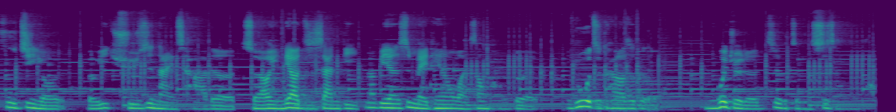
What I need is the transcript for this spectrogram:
附近有有一区是奶茶的手摇饮料集散地，那边是每天晚上排队。你如果只看到这个，你会觉得这个整个市场很好，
